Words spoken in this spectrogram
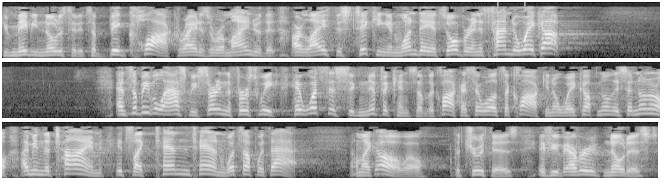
You've maybe noticed it. It's a big clock, right, as a reminder that our life is ticking, and one day it's over, and it's time to wake up. And some people ask me, starting the first week, hey, what's the significance of the clock? I said, well, it's a clock, you know, wake up. No, they said, no, no, no. I mean, the time, it's like 1010. What's up with that? I'm like, oh, well, the truth is, if you've ever noticed,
